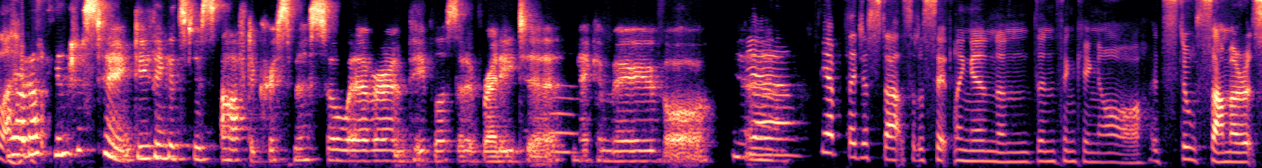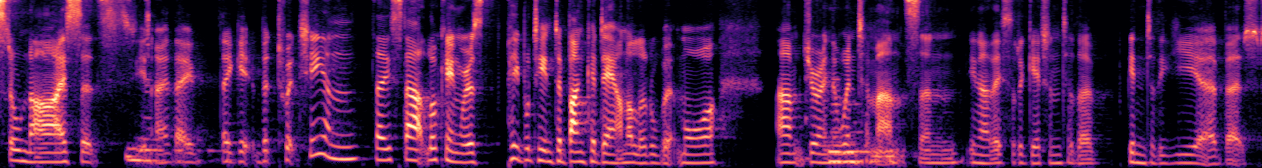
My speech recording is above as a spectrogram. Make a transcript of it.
that's interesting. Do you think it's just after Christmas or whatever, and people are sort of ready to make a move, or yeah. yeah yep, they just start sort of settling in and then thinking, oh, it's still summer, it's still nice. It's, you know, they, they get a bit twitchy and they start looking, whereas people tend to bunker down a little bit more um, during the winter mm. months and, you know, they sort of get into the, get into the year. But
